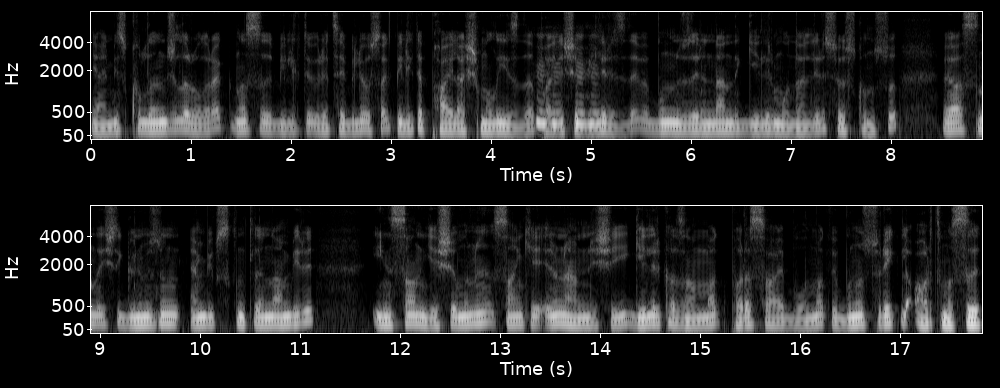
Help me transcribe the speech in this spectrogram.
Yani biz kullanıcılar olarak nasıl birlikte üretebiliyorsak birlikte paylaşmalıyız da, paylaşabiliriz de ve bunun üzerinden de gelir modelleri söz konusu. Ve aslında işte günümüzün en büyük sıkıntılarından biri insan yaşamını sanki en önemli şeyi gelir kazanmak, para sahibi olmak ve bunun sürekli artması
